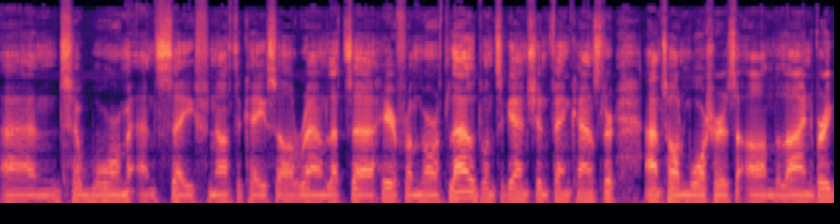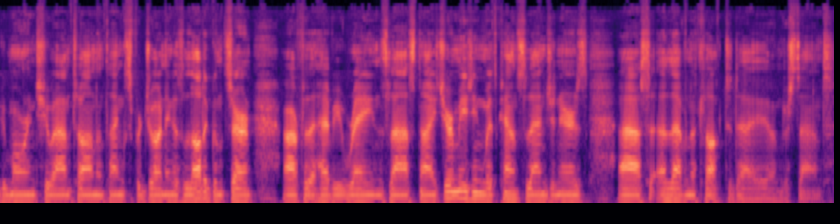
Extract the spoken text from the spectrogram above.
and warm and safe. Not the case all round. Let's uh, hear from North Louth once again. Sinn Féin councillor Antoin Watters on the line. Very good morning to you, Antoin, and thanks for joining us. A lot of concern after the heavy rains last night. You're meeting with council engineers at 11 o'clock today, I understand.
